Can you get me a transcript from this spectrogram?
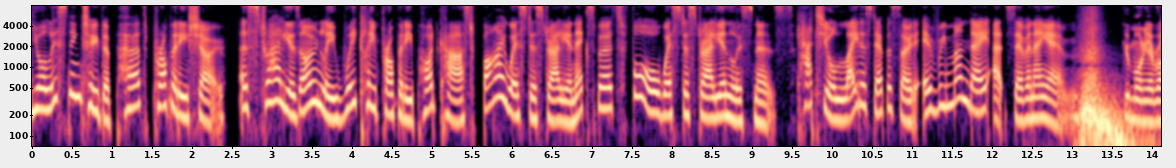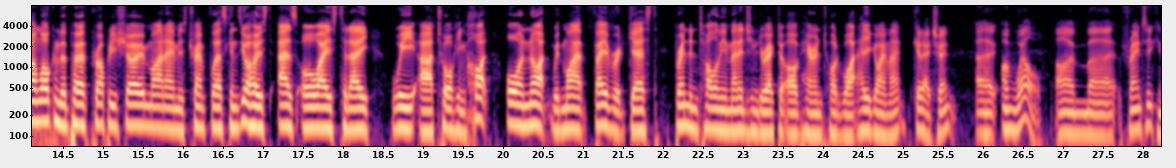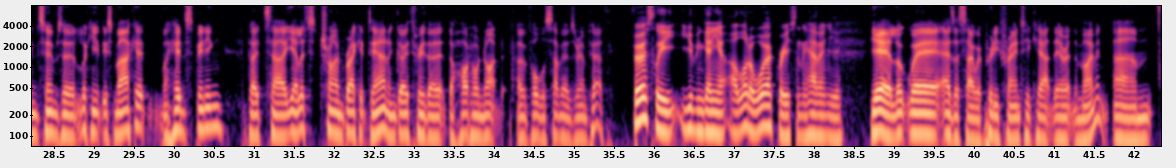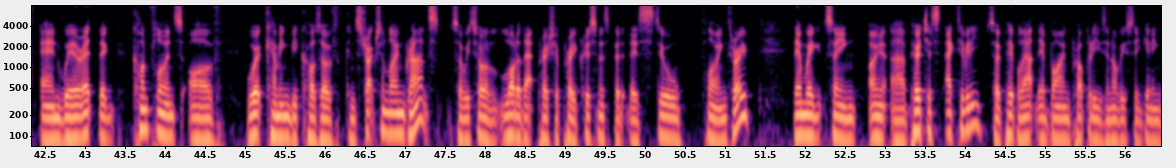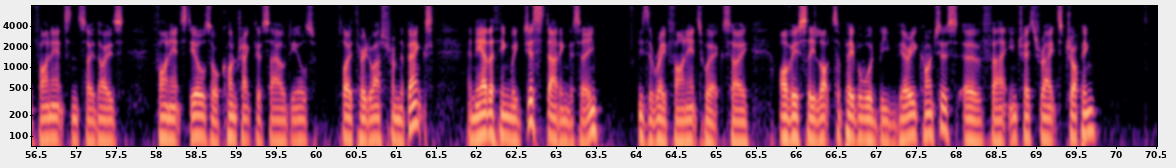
You're listening to the Perth Property Show, Australia's only weekly property podcast by West Australian experts for West Australian listeners. Catch your latest episode every Monday at 7am. Good morning, everyone. Welcome to the Perth Property Show. My name is Trent Fleskens, your host, as always. Today, we are talking hot or not with my favourite guest, Brendon Ptolomey, Managing Director of Heron Todd White. How you going, mate? G'day, Trent. Uh, I'm well. I'm uh, frantic in terms of looking at this market. My head's spinning. But uh, yeah, let's try and break it down and go through the, the hot or not of all the suburbs around Perth. Firstly, you've been getting a, a lot of work recently, haven't you? Yeah, look, we're, as I say, we're pretty frantic out there at the moment. Um, and we're at the confluence of work coming because of construction loan grants. So we saw a lot of that pressure pre Christmas, but there's still flowing through. Then we're seeing uh, purchase activity, so people out there buying properties and obviously getting finance, and so those finance deals or contract of sale deals flow through to us from the banks. And the other thing we're just starting to see is the refinance work. So obviously, lots of people would be very conscious of uh, interest rates dropping.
